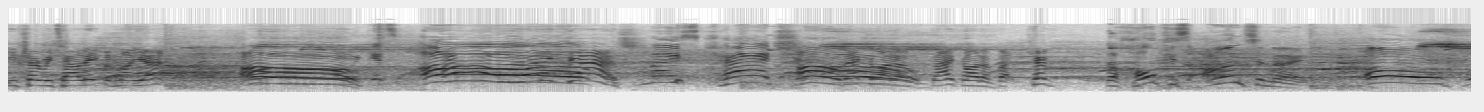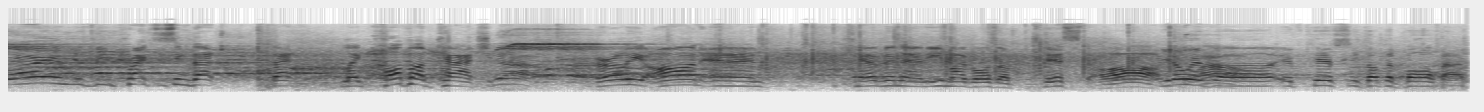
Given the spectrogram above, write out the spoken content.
he tried to retaliate, but not yet. Oh, Oh! gets, oh, Oh, what a catch! Nice catch. Oh, that got him. Oh. That got him. But Kev, The Hulk is on tonight. Oh, Brian has been practicing that that like pop-up catch early on, and Kevin and Imai both are pissed off. you know, if Wow. uh, if KFC got the ball back,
